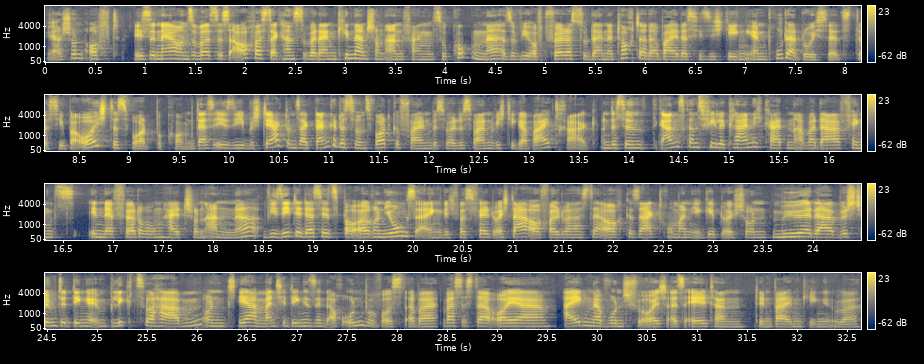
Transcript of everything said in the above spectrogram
ja, schon oft. Ich so, naja, und sowas ist auch was, da kannst du bei deinen Kindern schon anfangen zu gucken. Ne? Also wie oft förderst du deine Tochter dabei, dass sie sich gegen ihren Bruder durchsetzt, dass sie bei euch das Wort bekommt, dass ihr sie bestärkt und sagt, danke, dass du ins Wort gefallen bist, weil das war ein wichtiger Beitrag. Und das sind ganz, ganz viele Kleinigkeiten, aber da fängt es in der Förderung halt schon an. Ne? Wie seht ihr das jetzt bei euren Jungs eigentlich? Was fällt euch da auf? Weil du hast ja auch gesagt, Roman, ihr gebt euch schon Mühe, da bestimmte Dinge im Blick zu haben. Und ja, manche Dinge sind auch unbewusst. Aber was ist da euer eigenes eigener Wunsch für euch als Eltern den beiden gegenüber?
